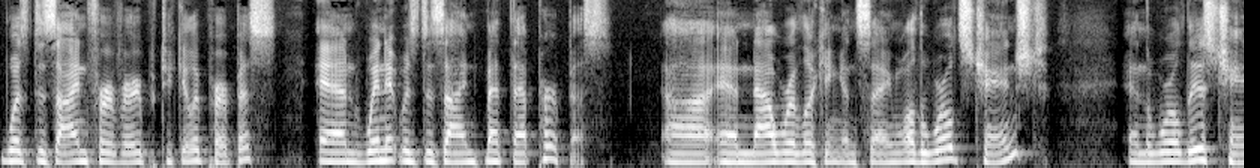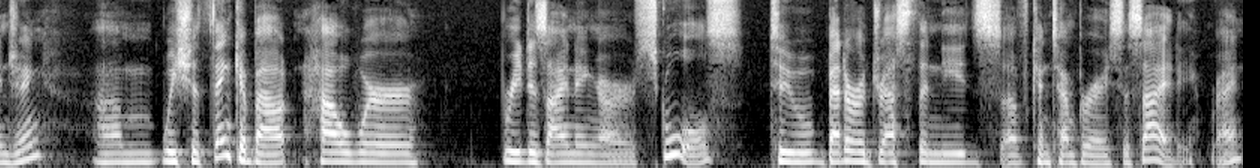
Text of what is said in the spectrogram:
was designed for a very particular purpose, and when it was designed, met that purpose. Uh, and now we're looking and saying, well, the world's changed and the world is changing, um, we should think about how we're redesigning our schools to better address the needs of contemporary society, right?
